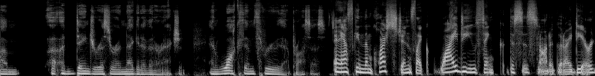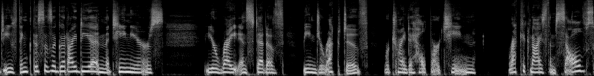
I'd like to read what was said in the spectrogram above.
um, a, a dangerous or a negative interaction and walk them through that process. And asking them questions like, why do you think this is not a good idea? Or do you think this is a good idea? In the teen years, you're right. Instead of being directive, we're trying to help our teen recognize themselves,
